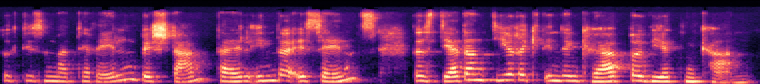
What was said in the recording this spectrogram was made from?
durch diesen materiellen Bestandteil in der Essenz, dass der dann direkt in den Körper wirken kann.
